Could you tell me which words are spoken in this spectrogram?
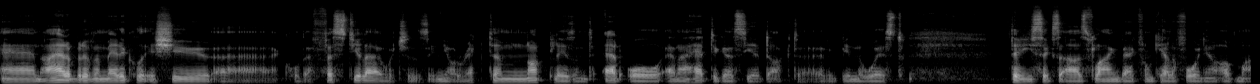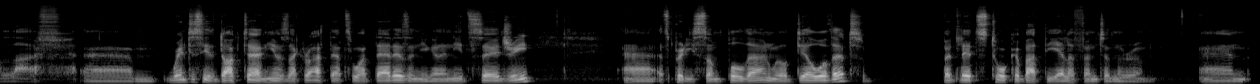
and I had a bit of a medical issue uh, called a fistula, which is in your rectum, not pleasant at all, and I had to go see a doctor. It had been the worst 36 hours flying back from California of my life. Um, went to see the doctor, and he was like, Right, that's what that is, and you're going to need surgery. Uh, it's pretty simple though, and we'll deal with it. But let's talk about the elephant in the room. And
